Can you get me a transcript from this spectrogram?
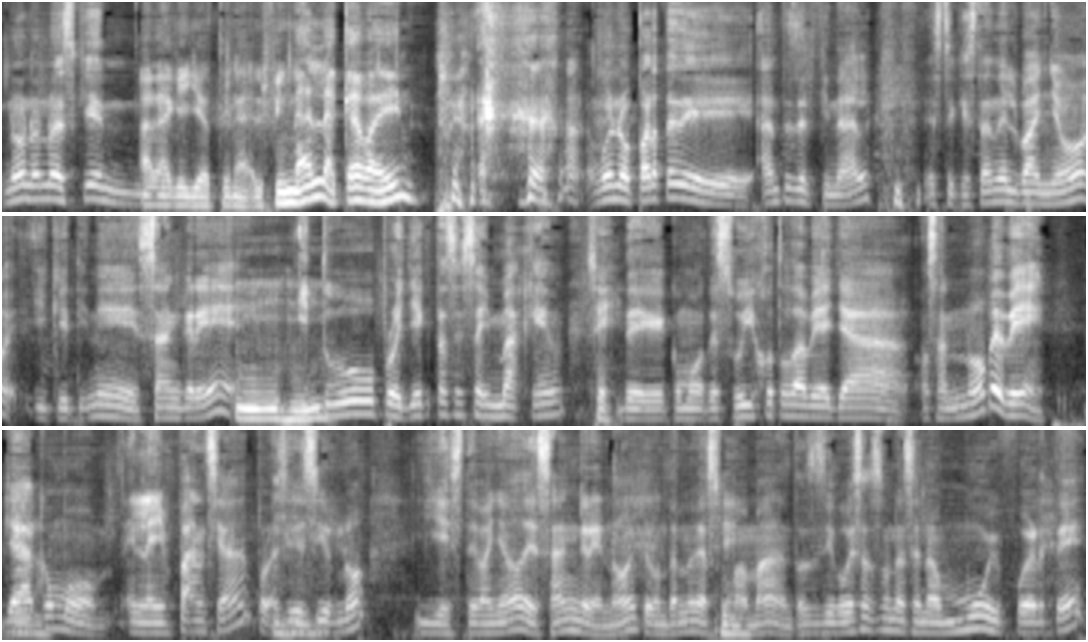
No, no, no, es que... en- A la guillotina. El final acaba en... bueno, parte de antes del final, este que está en el baño y que tiene sangre y tú proyectas esa imagen Sí. de como de su hijo todavía ya, o sea, no bebé, ya Claro. como en la infancia, por así decirlo, y este bañado de sangre, ¿no? Y preguntándole a su Sí. mamá. Entonces digo, esa es una escena muy fuerte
